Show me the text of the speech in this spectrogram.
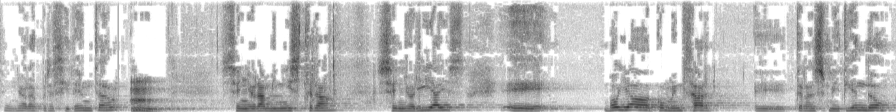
Señora presidenta, señora ministra, señorías, eh, voy a comenzar eh, transmitiendo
